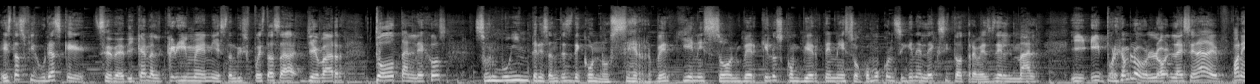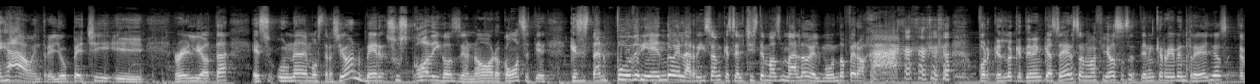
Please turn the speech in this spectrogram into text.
estas figuras que se dedican al crimen y están dispuestas a llevar todo tan lejos, son muy interesantes de conocer, ver quiénes son, ver qué los convierte en eso, cómo consiguen el éxito a través del mal. Y, y, por ejemplo, lo- la escena de Funny How entre Joe Pesci y Ray Liotta es una demostración, ver sus códigos de honor o cómo se tiene, que se están pudriendo de la risa, aunque sea el chiste más malo del mundo, pero ja, ja, ja, ja, ja, porque es lo que tienen que hacer, son mafiosos, se tienen que reír entre ellos. Eh,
